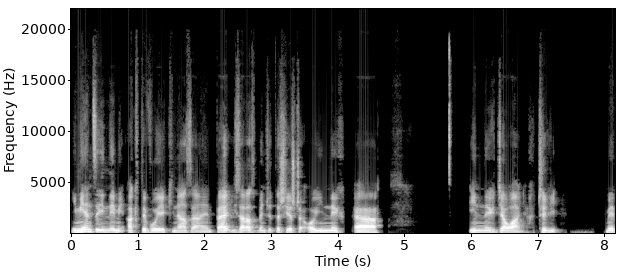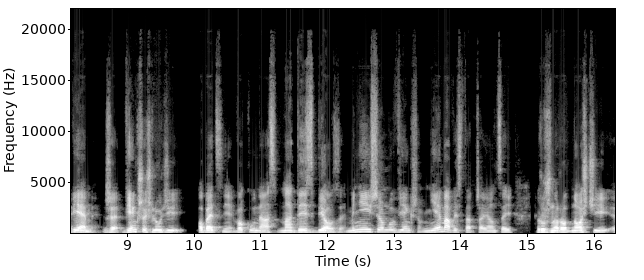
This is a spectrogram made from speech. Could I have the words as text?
i między innymi aktywuje kinazę AMP i zaraz będzie też jeszcze o innych, e, innych działaniach. Czyli my wiemy, że większość ludzi obecnie wokół nas ma dysbiozę, mniejszą lub większą. Nie ma wystarczającej różnorodności e,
